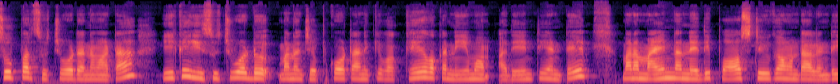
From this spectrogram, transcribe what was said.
సూపర్ స్విచ్ బోర్డ్ అనమాట ఇక ఈ స్విచ్ బోర్డు మనం చెప్పుకోవటానికి ఒకే ఒక నియమం. అదేంటి అంటే మన మైండ్ అనేది పాజిటివ్గా ఉండాలండి.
